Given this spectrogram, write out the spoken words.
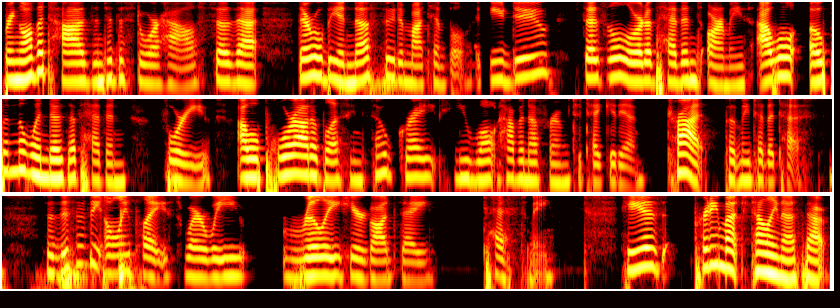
Bring all the tithes into the storehouse, so that there will be enough food in my temple. If you do, says the Lord of heaven's armies, I will open the windows of heaven for you. I will pour out a blessing so great you won't have enough room to take it in. Try it. Put me to the test. So, this is the only place where we really hear God say, Test me. He is pretty much telling us that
